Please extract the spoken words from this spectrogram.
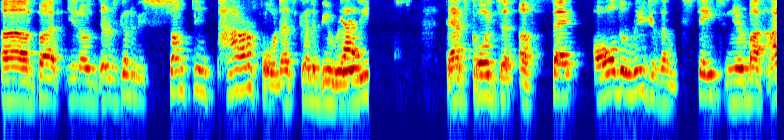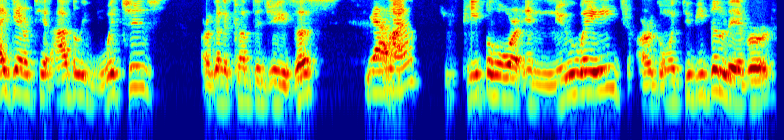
Uh, but you know, there's going to be something powerful that's going to be released. That's going to affect all the regions and states nearby. I guarantee it. I believe witches are going to come to Jesus. Yeah. yeah People who are in New Age are going to be delivered.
